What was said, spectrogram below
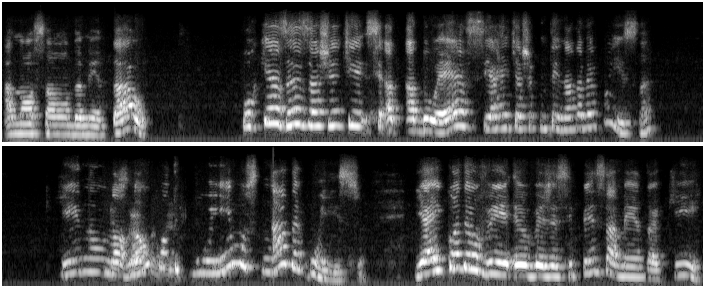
a nossa onda mental, porque às vezes a gente se adoece e a gente acha que não tem nada a ver com isso, né? Que não, não contribuímos nada com isso. E aí, quando eu, vi, eu vejo esse pensamento aqui,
